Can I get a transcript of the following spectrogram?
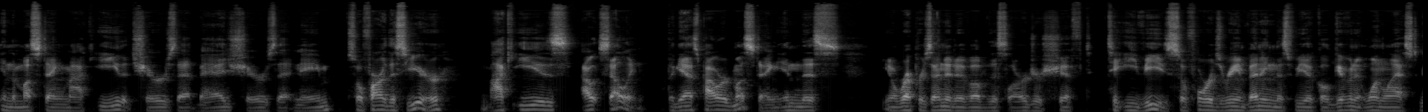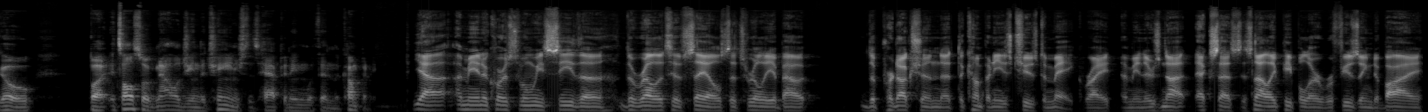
in the Mustang Mach E that shares that badge, shares that name. So far this year, Mach E is outselling the gas powered Mustang in this, you know, representative of this larger shift to EVs. So Ford's reinventing this vehicle, giving it one last go, but it's also acknowledging the change that's happening within the company. Yeah, I mean, of course, when we see the the relative sales, it's really about the production that the companies choose to make, right? I mean, there's not excess. It's not like people are refusing to buy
